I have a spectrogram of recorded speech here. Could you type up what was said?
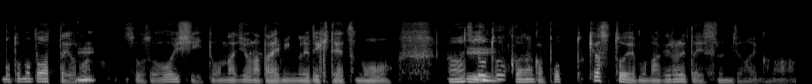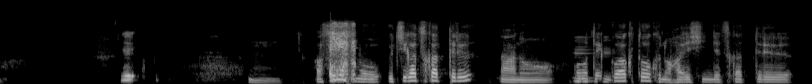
もともとあったような、うんそうそう、オイシーと同じようなタイミングでできたやつも、ラジオトークはなんか、ポッドキャストへも投げられたりするんじゃないかな。え？うん。あ、そもそも、うちが使ってる、あの、このテックワークトークの配信で使ってる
